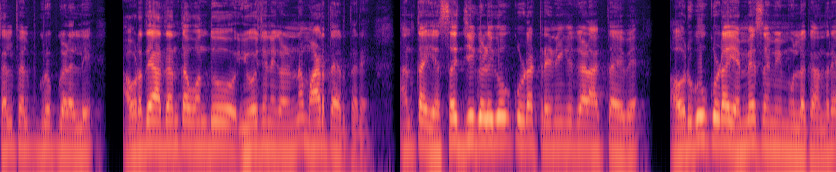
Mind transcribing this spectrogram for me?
ಸೆಲ್ಫ್ ಹೆಲ್ಪ್ ಗ್ರೂಪ್ಗಳಲ್ಲಿ ಅವರದೇ ಆದಂಥ ಒಂದು ಯೋಜನೆಗಳನ್ನು ಮಾಡ್ತಾ ಇರ್ತಾರೆ. ಅಂತ ಎಸ್ ಎಚ್ ಜಿಗಳಿಗೂ ಕೂಡ ಟ್ರೈನಿಂಗ್ಗಳಾಗ್ತಾ ಇವೆ. ಅವ್ರಿಗೂ ಕೂಡ ಎಂ ಎಸ್ ಎಂ ಇ ಮೂಲಕ ಅಂದರೆ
